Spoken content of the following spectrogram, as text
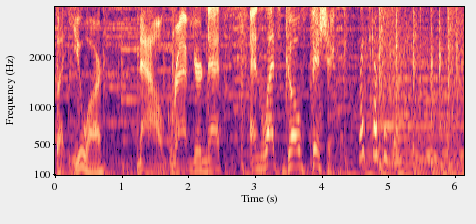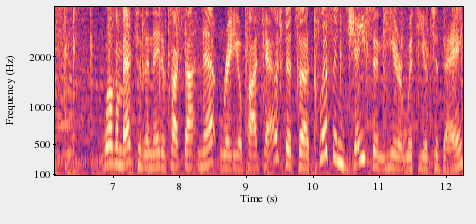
but you are. Now grab your nets and let's go fishing. Let's go fishing. Welcome back to the NativeTalk.net radio podcast. It's uh, Cliff and Jason here with you today.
